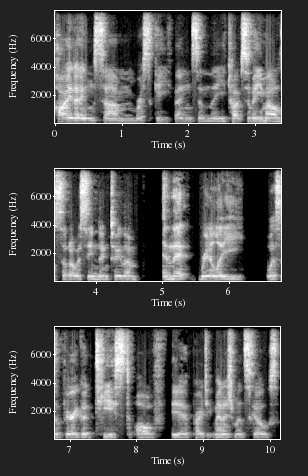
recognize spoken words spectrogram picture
hiding some risky things in the types of emails that I was sending to them. And that really was a very good test of their project management skills.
